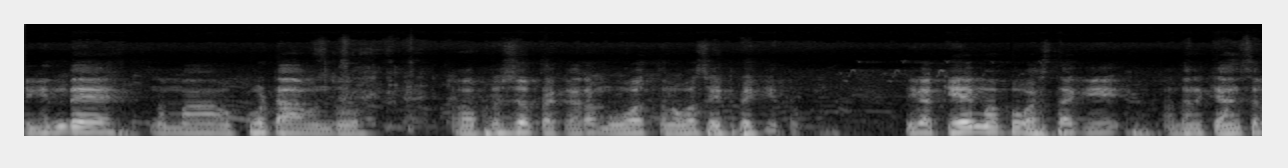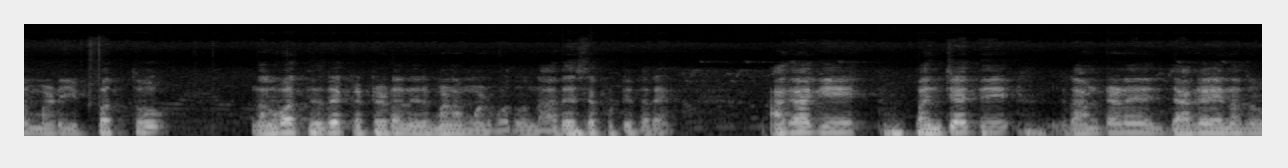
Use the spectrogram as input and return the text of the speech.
ಈಗ ಹಿಂದೆ ನಮ್ಮ ಒಕ್ಕೂಟ ಒಂದು ಪ್ರೊಸೀಜರ್ ಪ್ರಕಾರ ಮೂವತ್ತು, ನಲವತ್ತು ಸೈಟ್ ಬೇಕಿತ್ತು. ಈಗ ಕೆ ಎಂ ಎಫ್ ಹೊಸದಾಗಿ ಅದನ್ನು ಕ್ಯಾನ್ಸಲ್ ಮಾಡಿ ಇಪ್ಪತ್ತು ನಲವತ್ತಿದ್ರೆ ಕಟ್ಟಡ ನಿರ್ಮಾಣ ಮಾಡ್ಬೋದು ಒಂದು ಆದೇಶ ಕೊಟ್ಟಿದ್ದಾರೆ. ಹಾಗಾಗಿ ಪಂಚಾಯತಿ ಗ್ರಾಮ ಠಾಣೆ ಜಾಗ ಏನಾದರೂ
